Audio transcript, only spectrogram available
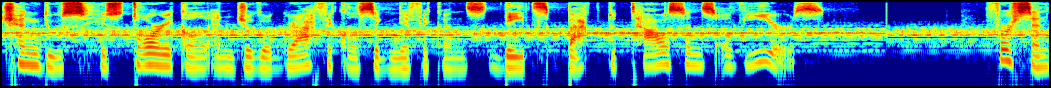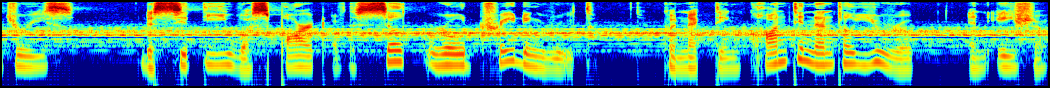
Chengdu's historical and geographical significance dates back to thousands of years. For centuries, the city was part of the Silk Road trading route connecting continental Europe and Asia.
